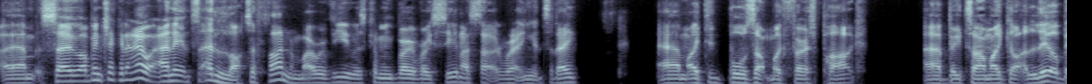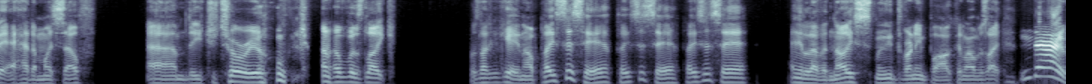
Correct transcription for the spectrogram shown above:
Um, so I've been checking it out, and it's a lot of fun. My review is coming very, very soon. I started writing it today. Um, I did balls up my first park, uh, big time. I got a little bit ahead of myself. Um, the tutorial kind of was like, was like, okay, now place this here, place this here, place this here, and you'll have a nice, smooth running park. And I was like, no,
